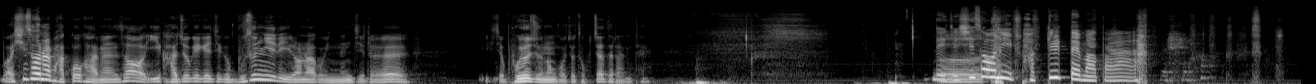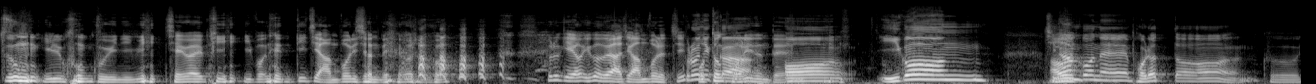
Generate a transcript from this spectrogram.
뭐 시선을 바꿔 가면서 이 가족에게 지금 무슨 일이 일어나고 있는지를 이제 보여주는 거죠 독자들한테. 근데 이제 어. 시선이 바뀔 때마다 뚱 1092님이 JYP 이번엔 띠지 안 버리셨네요라고. 그러게요. 이거 왜 아직 안 버렸지? 그러니까 보통 버리는데. 어 이건 지난번에 버렸던 그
